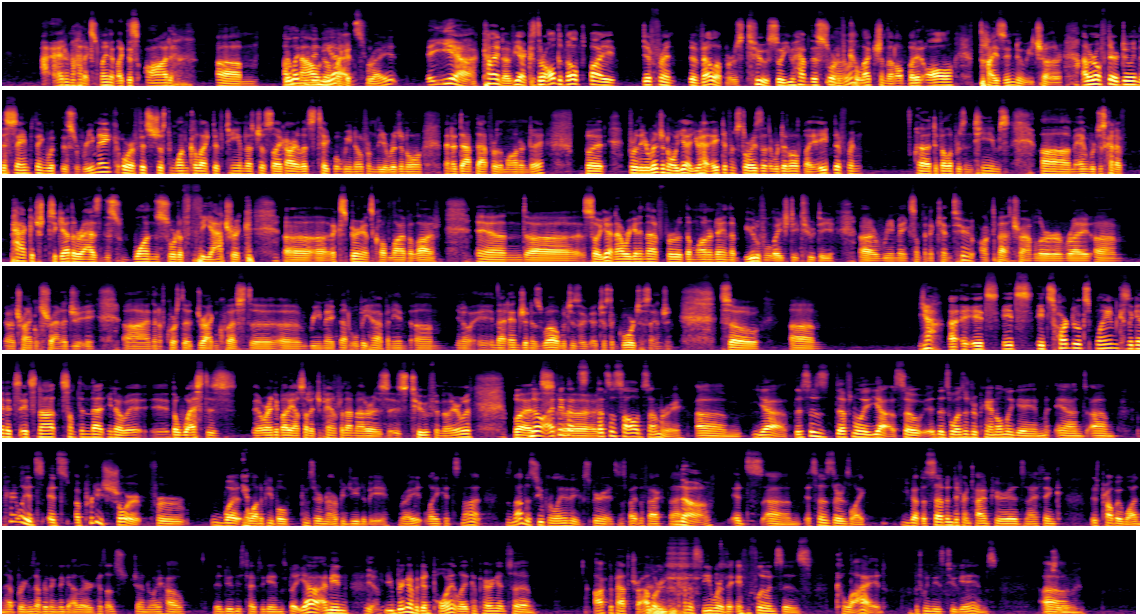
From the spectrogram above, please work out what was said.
I don't know how to explain it, like this odd. Um, They're like amalgam, like a- vignettes, right? yeah, kind of. Yeah, because they're all developed by different developers too. So you have this sort Oh. of collection that all, but it all ties into each other. I don't know if they're doing the same thing with this remake or if it's just one collective team that's just like, all right, let's take what we know from the original and adapt that for the modern day. But for the original, yeah, you had eight different stories that were developed by eight different uh, developers and teams, um, and we're just kind of packaged together as this one sort of theatric uh, uh, experience called Live-A-Live. And uh, so, yeah, now we're getting that for the modern day and the beautiful HD 2D uh, remake, something akin to Octopath Traveler, right? Um, uh, Triangle Strategy, uh, and then of course the Dragon Quest uh, uh, remake that will be happening, um, you know, in that engine as well, which is a, just a gorgeous engine. So. Um, yeah, uh, it's it's it's hard to explain because again, it's it's not something that you know it, it, the West is or anybody outside of Japan for that matter is, is too familiar with. But no, I think that's uh, that's a solid summary. Um, yeah, this is definitely yeah. So this was a Japan only game, and um, apparently it's it's a pretty short for what Yep. a lot of people consider an RPG to be. Right? Like it's not it's not a super lengthy experience, despite the fact that no, it's um, it says there's like you've got the seven different time periods, and I think there's probably one that brings everything together because that's generally how they do these types of games. But yeah, I mean, Yeah. you bring up a good point, like comparing it to Octopath Traveler, you can kind of see where the influences collide between these two games. Absolutely. Um,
